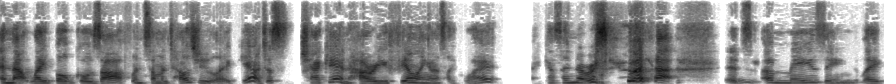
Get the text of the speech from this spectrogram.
and that light bulb goes off when someone tells you like yeah just check in. How are you feeling? And it's like what? I guess i never do that it's amazing like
